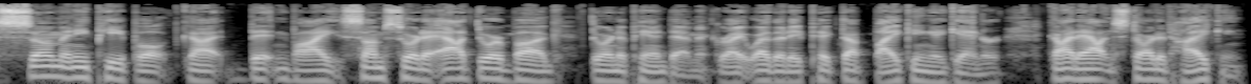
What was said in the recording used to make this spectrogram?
so many people got bitten by some sort of outdoor bug during the pandemic, right? Whether they picked up biking again or got out and started hiking.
